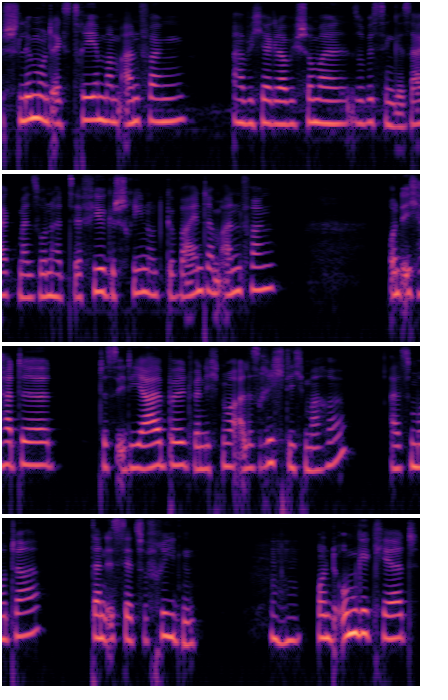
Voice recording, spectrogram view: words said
schlimm und extrem am Anfang, habe ich ja, glaube ich, schon mal so ein bisschen gesagt, mein Sohn hat sehr viel geschrien und geweint am Anfang. Und ich hatte das Idealbild, wenn ich nur alles richtig mache als Mutter, dann ist er zufrieden. Mhm. Und umgekehrt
